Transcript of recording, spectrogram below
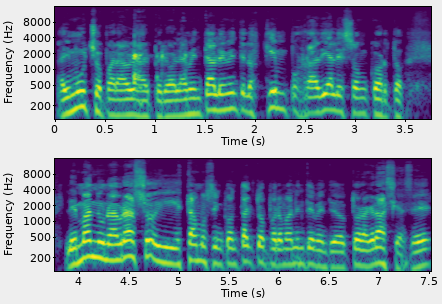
Hay mucho para hablar, pero lamentablemente los tiempos radiales son cortos. Le mando un abrazo y estamos en contacto permanentemente, doctora. Gracias. ¿eh?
